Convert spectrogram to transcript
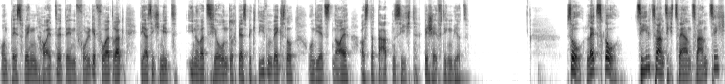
und deswegen heute den Folgevortrag, der sich mit Innovation durch Perspektivenwechsel und jetzt neu aus der Datensicht beschäftigen wird. So, let's go. Ziel 2022.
